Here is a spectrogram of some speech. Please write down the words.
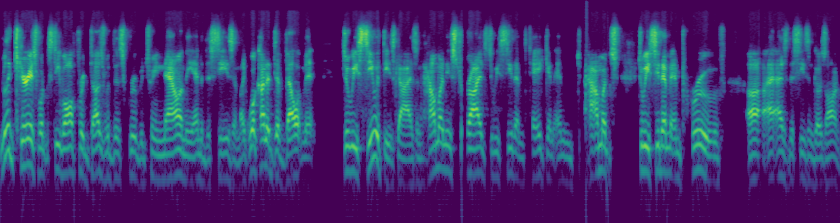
Really curious what Steve Alford does with this group between now and the end of the season. Like, what kind of development do we see with these guys, and how many strides do we see them take, and, and how much do we see them improve uh, as the season goes on?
